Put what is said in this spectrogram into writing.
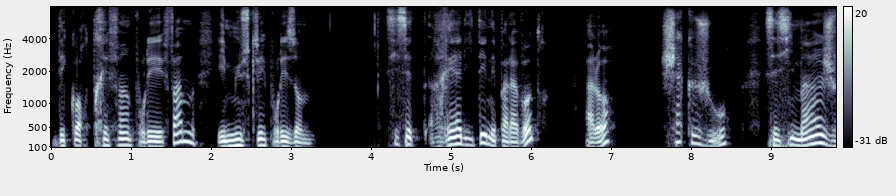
des corps très fins pour les femmes et musclés pour les hommes. Si cette réalité n'est pas la vôtre, alors, chaque jour, ces images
